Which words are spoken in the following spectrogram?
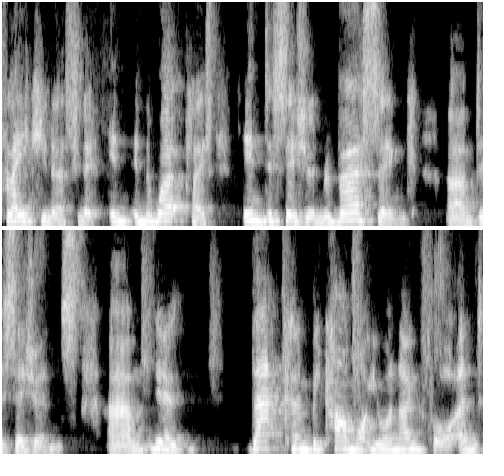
Flakiness, you know, in, in the workplace, indecision, reversing um, decisions. Um, you know, that can become what you are known for. And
